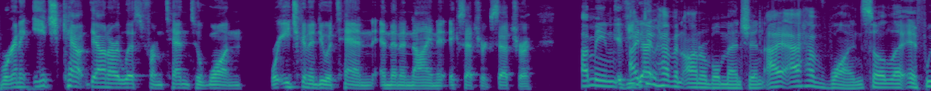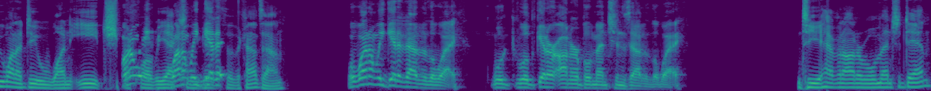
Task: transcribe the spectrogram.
we're going to each count down our list from 10 to 1. We're each going to do a 10 and then a 9, et cetera, et cetera. I mean, If you I got- do have an honorable mention. I, I have one. So if we want to do one each Why don't before we- we, why don't actually we get, get it- to the countdown. Well, why don't we get it out of the way? We'll, we'll get our honorable mentions out of the way. Do you have an honorable mention, Dan?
